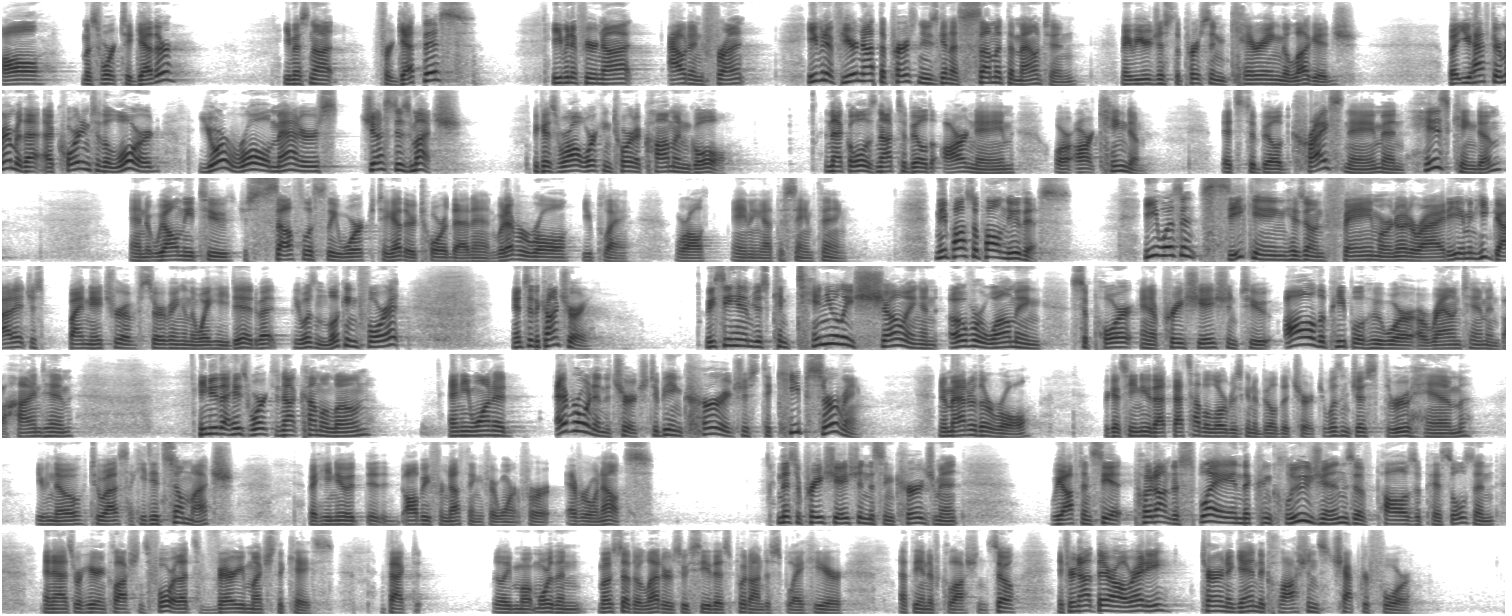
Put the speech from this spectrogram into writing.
All must work together you must not forget this, even if you're not out in front. Even if you're not the person who's going to summit the mountain, maybe you're just the person carrying the luggage. But you have to remember that according to the Lord, your role matters just as much because we're all working toward a common goal. And that goal is not to build our name or our kingdom, it's to build Christ's name and his kingdom and we all need to just selflessly work together toward that end. Whatever role you play, we're all aiming at the same thing. And the Apostle Paul knew this. He wasn't seeking his own fame or notoriety. I mean, he got it just by nature of serving in the way he did, but he wasn't looking for it. And to the contrary, we see him just continually showing an overwhelming support and appreciation to all the people who were around him and behind him. He knew that his work did not come alone, and he wanted everyone in the church to be encouraged just to keep serving, no matter their role, because he knew that that's how the Lord was going to build the church. It wasn't just through him, even though to us, like he did so much, but he knew it, would all be for nothing if it weren't for everyone else. And this appreciation, this encouragement, we often see it put on display in the conclusions of Paul's epistles and and as we're here in Colossians 4, that's very much the case. In fact, really more than most other letters, we see this put on display here at the end of Colossians. So if you're not there already, turn again to Colossians chapter 4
